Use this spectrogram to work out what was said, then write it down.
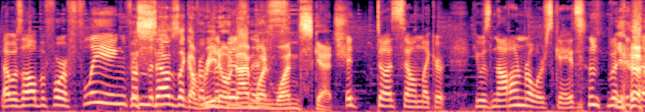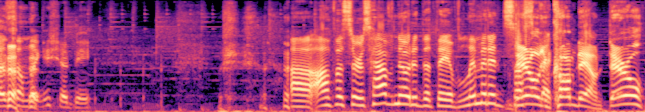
That was all before fleeing from This the. sounds like a from the Reno business. 911 sketch. It does sound like a. He was not on roller skates, but it does sound like he should be. Uh, officers have noted that they have limited suspect. Daryl, you calm down. Daryl,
